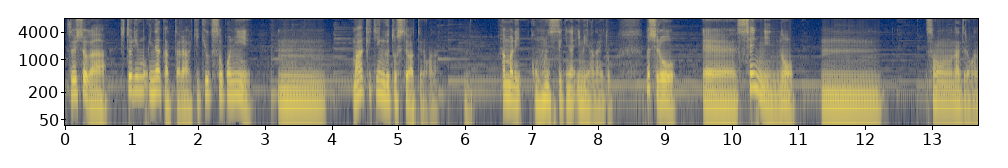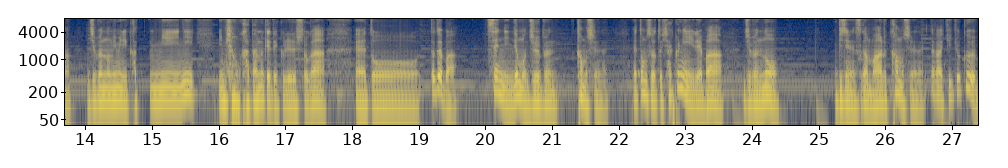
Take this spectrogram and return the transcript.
そういう人が一人もいなかったら結局そこにうーんマーケティングとしてはっていうのかな。あんまり本質的な意味はないとむしろ、えー、1,000人のうんその何て言うのかな自分の耳に耳に耳を傾けてくれる人が、えーと、例えば1,000人でも十分かもしれない。えー、ともすると100人いれば自分のビジネスが回るかもしれない。だから結局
